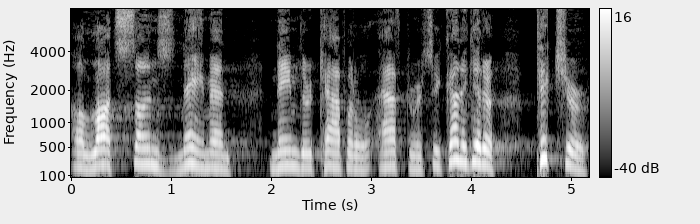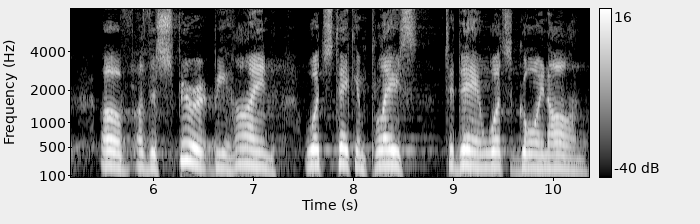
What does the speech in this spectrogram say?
uh, Lot's son's name and named their capital after it. So you kind of get a picture of, of the spirit behind what's taking place today and what's going on.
